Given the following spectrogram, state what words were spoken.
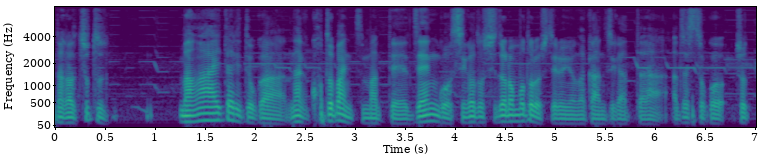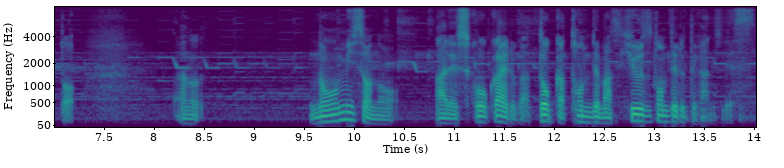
だからちょっと間が空いたりとか、なんか言葉に詰まって前後仕事しどろもどろしてるような感じがあったら、私そこちょっと、あの、脳みそのあれ思考回路がどっか飛んでます。ヒューズ飛んでるって感じです。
